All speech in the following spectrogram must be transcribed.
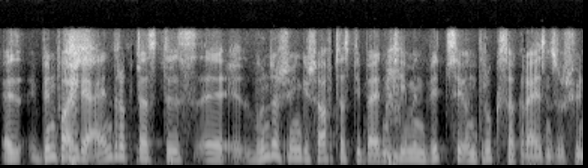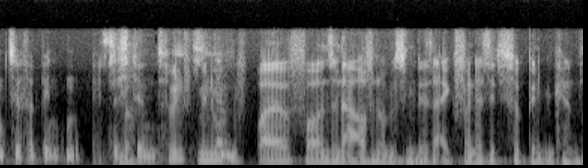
äh, ich bin vor allem beeindruckt, dass du es äh, wunderschön geschafft hast, die beiden Themen Witze und Rucksackreisen so schön zu verbinden. Das stimmt. Fünf Minuten vor, vor unserer Aufnahme ist mir das eingefallen, dass ich das verbinden kann.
